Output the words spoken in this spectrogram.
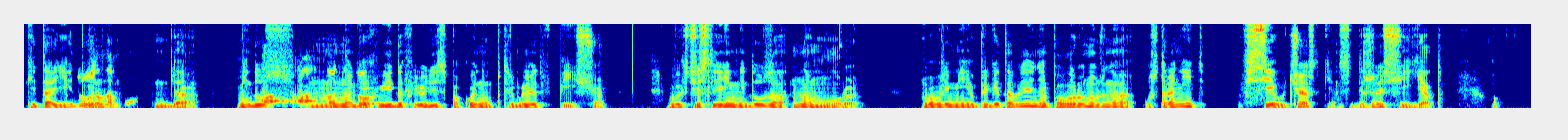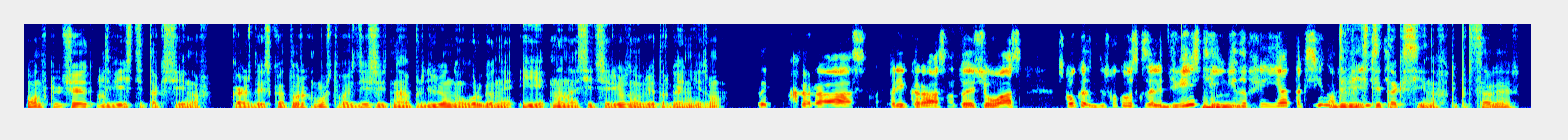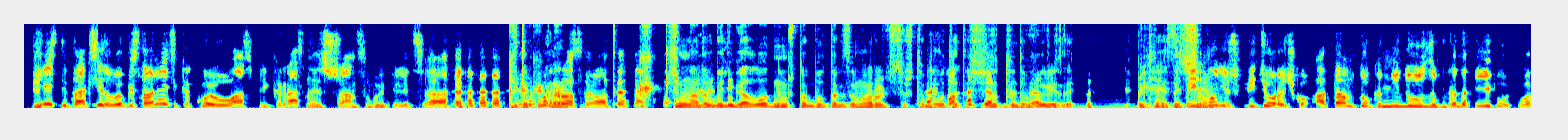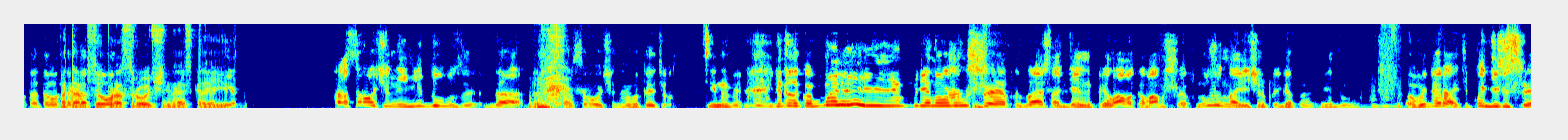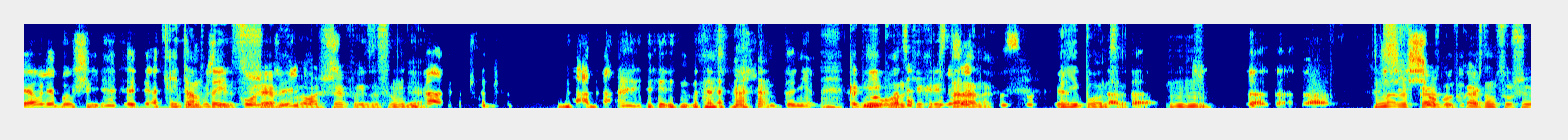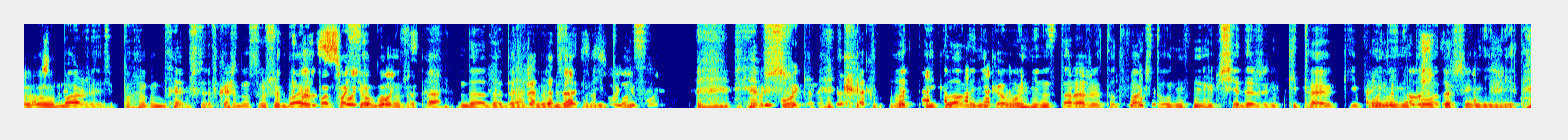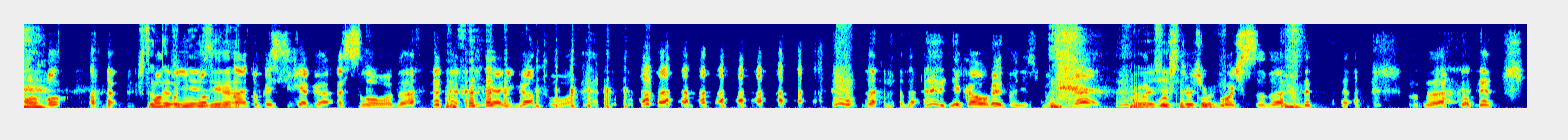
Китай, Япония. Медуза намура. Да. Медуз а, а, ну многих видов люди спокойно употребляют в пищу. В их числе и медуза намура. Во время ее приготовления повару нужно устранить все участки, содержащие яд. Он включает 200 токсинов, каждый из которых может воздействовать на определенные органы и наносить серьезный вред организму. Прекрасно, прекрасно. То есть у вас сколько, сколько вы сказали, 200 видов яд токсинов? 200, 200 токсинов, ты представляешь? 200 токсинов. Вы представляете, какой у вас прекрасный шанс выпилиться, а? Это как Просто надо, вот. Каким надо быть голодным, чтобы вот так заморочиться, чтобы вот это все оттуда вырезать? Блядь, зачем? приходишь в пятерочку, а там только медузы продают. Вот это вот а там все просроченное стоит. Просроченные медузы, да, просроченные вот эти вот картинами. И ты такой, блин, мне нужен шеф. Знаешь, отдельный прилавок, а вам шеф нужен на вечер приготовить еду? Выбирайте, подешевле бывший. И там стоит шеф, шеф из СНГ. Да, да, да. Да нет. Как в ну, японских ресторанах. Японцы. Да, да, да. У нас же в каждом, в каждом суши-баре, в каждом суши-баре по, по сёгуну же. Да, да, да, обязательно японцы. В шоке. Как, вот, и главное, никого не настораживает тот факт, что он вообще даже к Китаю, к Японии никакого отношения не имеет. Что он, даже не азиат. знает только Сега слово, да? И аригато. Да-да-да. Никого это не смущает. Вообще очень хочется, да. Да,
